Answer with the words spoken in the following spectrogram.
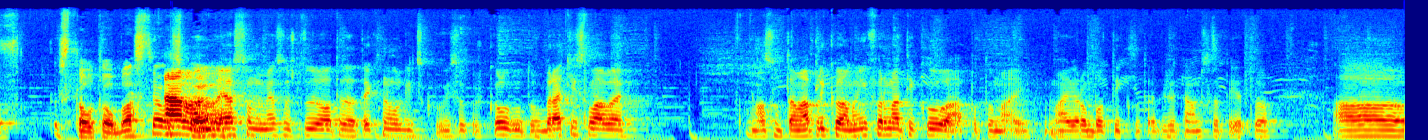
v, s touto oblasťou? Áno, ja som, ja som študoval teda technologickú vysokú školu tu v Bratislave. Mal som tam aplikovanú informatiku a potom aj, aj robotiku, takže tam sa tieto uh,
